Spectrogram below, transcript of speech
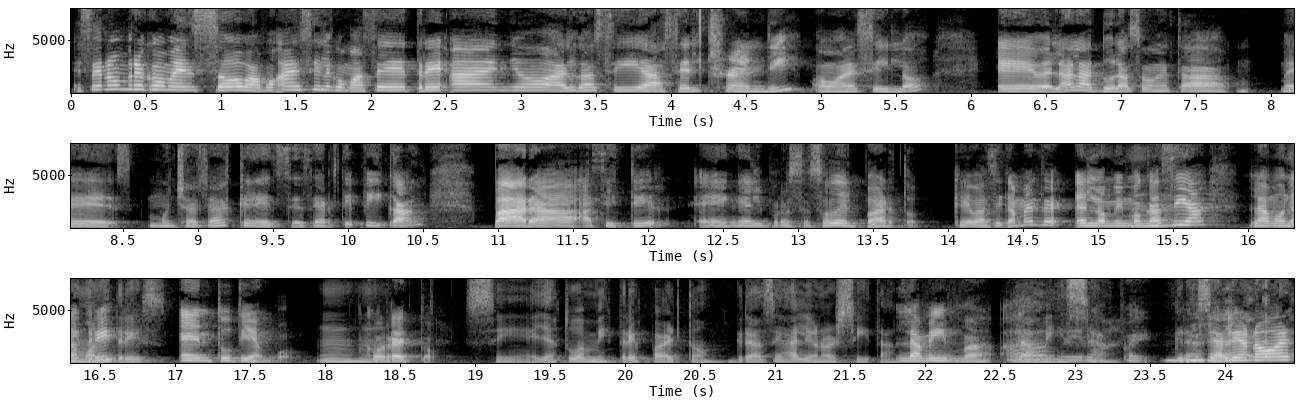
Ese nombre comenzó, vamos a decirle, como hace tres años, algo así, a ser trendy, vamos a decirlo. Eh, ¿Verdad? Las dulas son estas eh, muchachas que se certifican para asistir en el proceso del parto. Que básicamente es lo mismo que hacía la La monitriz, en tu tiempo. Correcto. Sí, ella estuvo en mis tres partos. Gracias a Leonorcita. La misma. La Ah, mira, misma. pues, gracias a Leonor.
